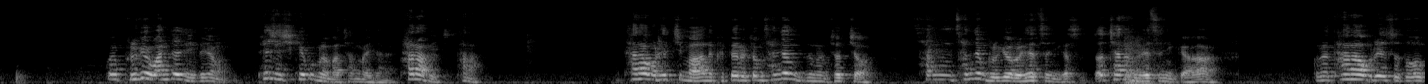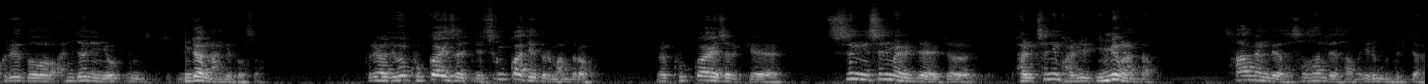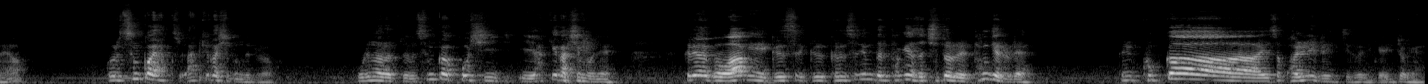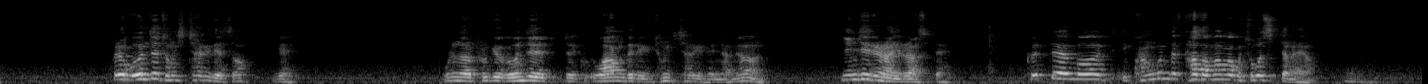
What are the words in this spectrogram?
그 불교 완전히 그냥 폐쇄시켜보면 마찬가지잖아요. 탄압이죠, 탄압. 탄압을 했지만 그대로 좀 살려는 줬죠. 산, 산정 불교를 했으니까, 쫓아내는 했으니까. 그래, 탄압을 해서도 그래도 완전히 인간 남겨뒀어. 그래가지고 국가에서 이제 승과 제도를 만들어. 국가에서 이렇게 스님, 스님을 이제 저 관, 스님 관리를 임명을 한다고. 사명대에서 서산대에서 뭐 이런 분들 있잖아요. 그건 승과에 학, 학교 가신 분들이라고. 우리나라 좀 승과 고시 가신 분이. 그래갖고 왕이 그, 스, 그, 그 스님들을 통해서 지도를 통제를 해. 그 국가에서 관리를 했지, 그러니까, 일종의. 그리고 언제 정신 차리게 됐어, 이게. 우리나라 불교가 언제 저 왕들이 정신 차리게 됐냐면, 임진왜란이 일어났을 때. 그때 뭐, 이 광군들 다 도망가고 죽었었잖아요.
